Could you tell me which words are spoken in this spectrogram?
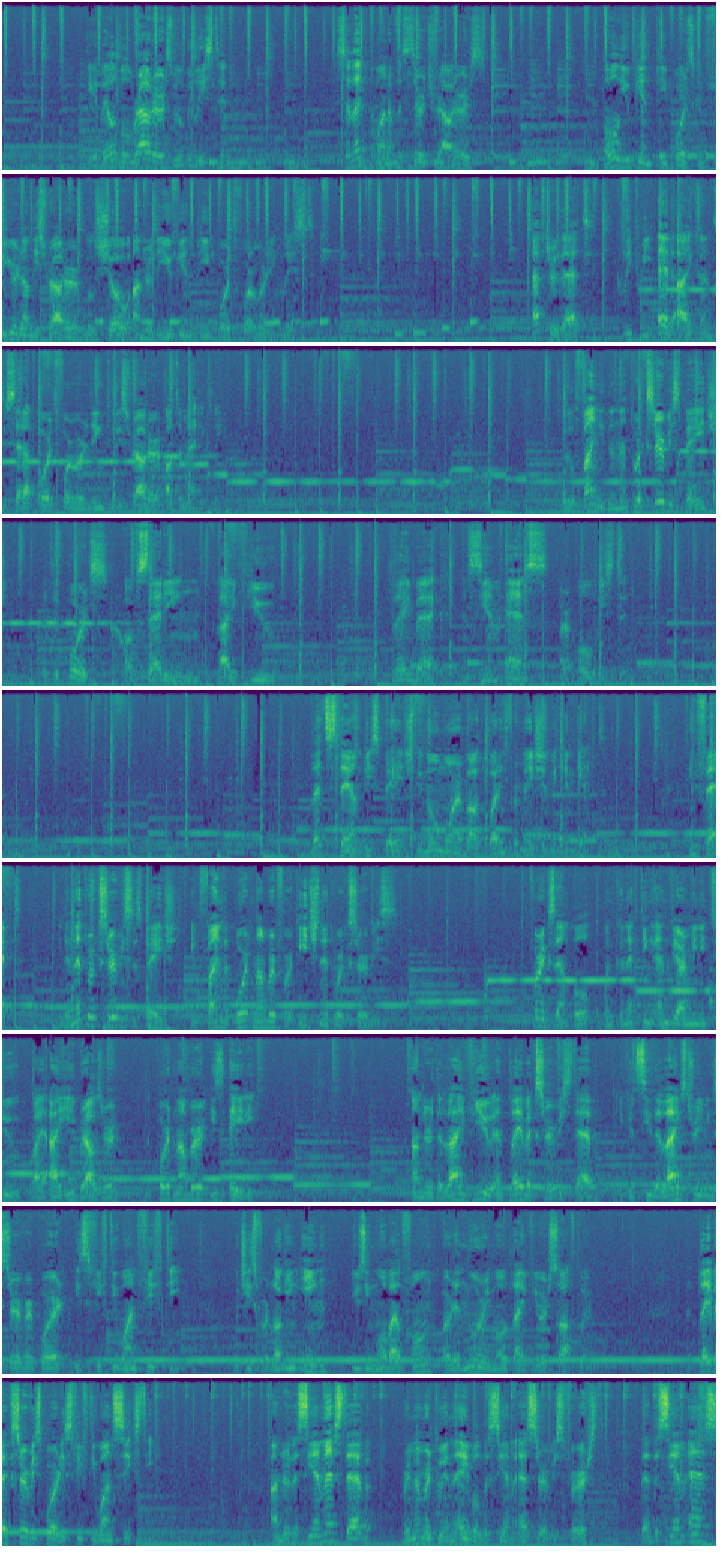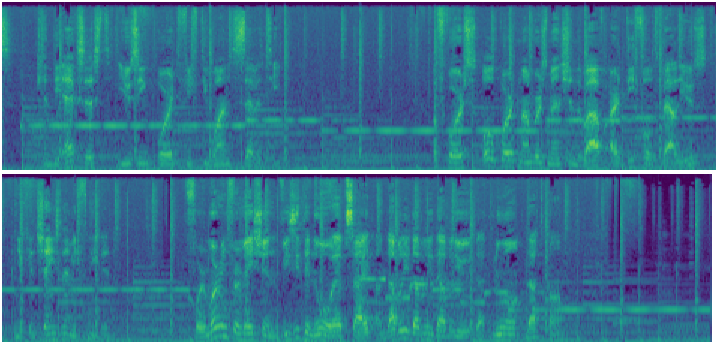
the available routers will be listed. Select one of the search routers, all UPnP ports configured on this router will show under the UPnP port forwarding list. After that, click the Add icon to set up port forwarding to this router automatically. You will find in the network service page that the ports of setting, live view, playback, and CMS are all listed. Let's stay on this page to know more about what information we can get. In fact, in the Network Services page, you'll find the port number for each network service. For example, when connecting NVR Mini 2 by IE browser, the port number is 80. Under the Live View and Playback Service tab, you can see the live streaming server port is 5150, which is for logging in using mobile phone or the newer remote live viewer software. The playback service port is 5160. Under the CMS tab, remember to enable the CMS service first, then the CMS can be accessed using port 5170. Of course, all port numbers mentioned above are default values and you can change them if needed. For more information, visit the NUUO website on www.nuuo.com.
